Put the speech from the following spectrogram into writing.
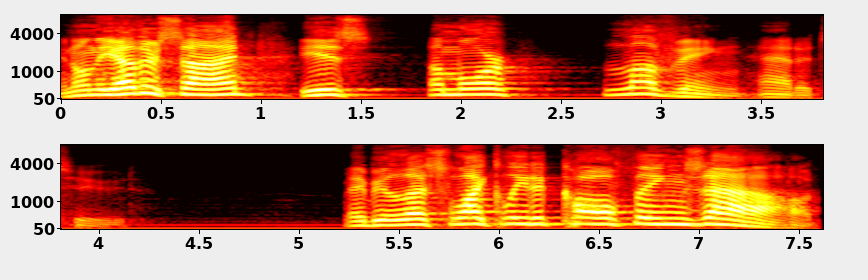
And on the other side is a more loving attitude. Maybe less likely to call things out.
